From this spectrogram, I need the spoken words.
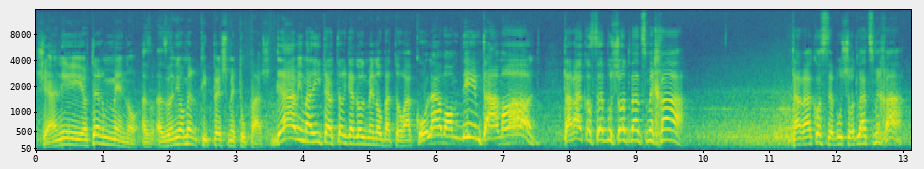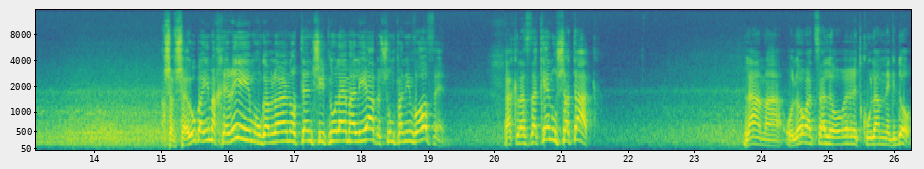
שאני יותר ממנו, אז, אז אני אומר טיפש מטופש. גם אם היית יותר גדול ממנו בתורה, כולם עומדים, תעמוד. אתה רק עושה בושות לעצמך. אתה רק עושה בושות לעצמך. עכשיו, כשהיו באים אחרים, הוא גם לא היה נותן שייתנו להם עלייה בשום פנים ואופן. רק לזקן הוא שתק. למה? הוא לא רצה לעורר את כולם נגדו.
